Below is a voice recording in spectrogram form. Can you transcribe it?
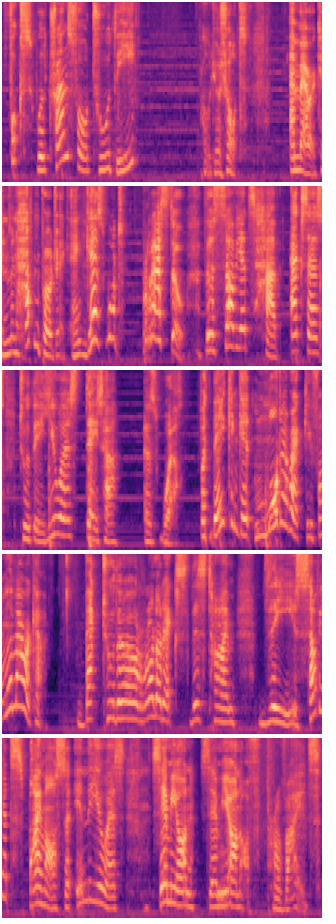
Fuchs will transfer to the, hold your shorts, American Manhattan Project. And guess what? Presto! The Soviets have access to the US data as well. But they can get more directly from America. Back to the Rolodex. This time, the Soviet spy master in the US, Semyon Semyonov, provides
